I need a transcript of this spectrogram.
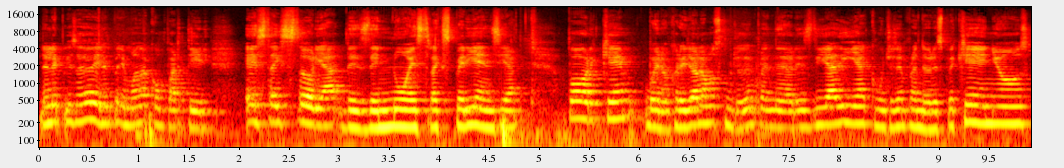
En el episodio de hoy les venimos a compartir esta historia desde nuestra experiencia porque, bueno, con ello hablamos con muchos emprendedores día a día, con muchos emprendedores pequeños,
